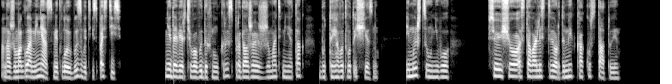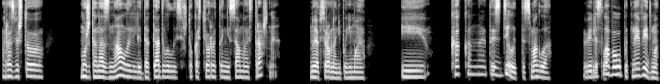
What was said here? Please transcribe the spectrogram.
Она же могла меня с метлой вызвать и спастись. Недоверчиво выдохнул крыс, продолжая сжимать меня так, будто я вот-вот исчезну. И мышцы у него все еще оставались твердыми, как у статуи. Разве что, может, она знала или догадывалась, что костер это не самое страшное? Но я все равно не понимаю. И как она это сделать-то смогла? Велеслава опытная ведьма,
